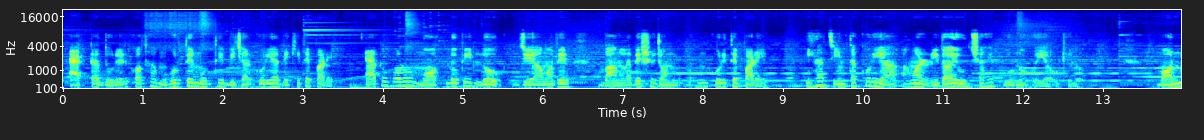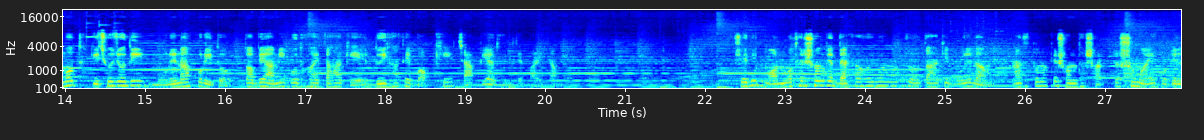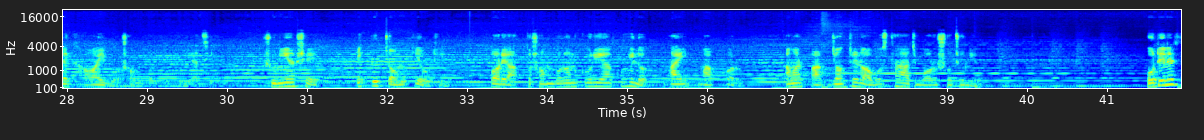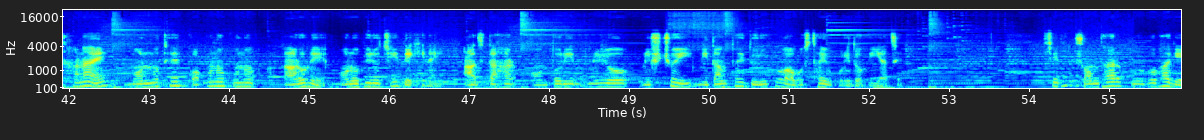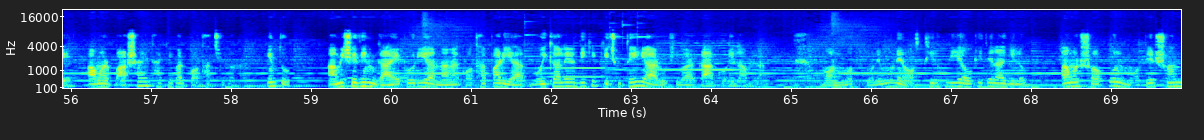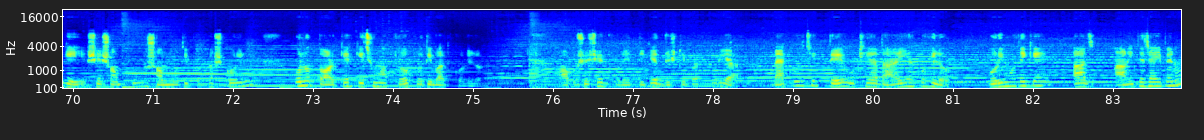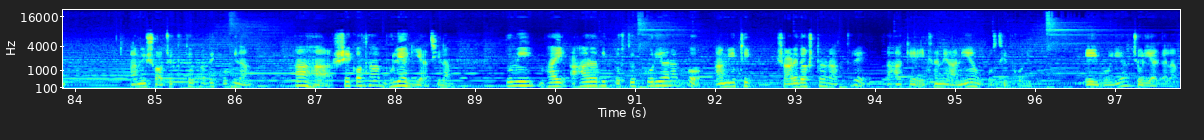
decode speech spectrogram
একটা দূরের কথা মুহূর্তের মধ্যে বিচার করিয়া দেখিতে পারে, এত বড় মতলবী লোক যে আমাদের বাংলাদেশে জন্মগ্রহণ করিতে পারে, ইহা চিন্তা করিয়া আমার হৃদয় উৎসাহে পূর্ণ হইয়া উঠিল। মন্মথ কিছু যদি মনে না করিত, তবে আমি বোধহয় তাহাকে দুই হাতে বক্ষে চাপিয়া ধরিতে পারিতাম। সেদিন মন্মথের সঙ্গে দেখা হইবা মাত্র তাহাকে বলিলাম, আজ তোমাকে সন্ধ্যা সাতটার সময় হোটেলে খাওয়াইব করিয়াছি শুনিয়া সে একটু চমকিয়া উঠিল। পরে আত্মসম্বরণ করিয়া কহিল, ভাই, মাফ করো, আমার পাকযন্ত্রের অবস্থা আজ বড় শোচনীয়। হোটেলের থানায় মন্মথের কখনো কোনো কারণে অনভিরুচি দেখি নাই। আজ তাহার অন্তরিন্দ্রিয় নিশ্চয়ই নিতান্তই দুরূহ অবস্থায় উপনীত হইয়াছে। সেদিন সন্ধ্যার পূর্বভাগে আমার বাসায় থাকিবার কথা ছিল না, কিন্তু আমি সেদিন গায়ে পড়িয়া নানা কথা পারিয়া বৈকালের দিকে কিছুতেই আর উঠিবার গা করিলাম না। মন্মথ মনে মনে অস্থির হইয়া উঠিতে লাগিল। আমার সকল মতের সঙ্গেই সে সম্পূর্ণ সম্মতি প্রকাশ করিল, কোনো তর্কের কিছুমাত্র প্রতিবাদ করিল না। অবশেষে ঘড়ির দিকে দৃষ্টিপাত করিয়া ব্যাকুল চিত্তে উঠিয়া দাঁড়াইয়া কহিল, হরিমতিকে আজ আনিতে যাইবে না? আমি সচকিতভাবে কহিলাম হা হা সে কথা ভুলিয়া গিয়াছিলাম। তুমি ভাই আহারাদি প্রস্তুত করিয়া রাখো, আমি ঠিক সাড়ে দশটা রাত্রে তাহাকে এখানে আনিয়া উপস্থিত করিব। এই বলিয়া চলিয়া গেলাম।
